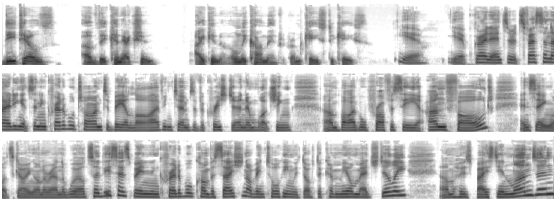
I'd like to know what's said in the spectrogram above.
details of the connection, I can only comment from case to case. Yeah. Yeah, great answer. It's fascinating. It's an incredible time to be alive in terms of a Christian and watching um, Bible prophecy unfold and seeing what's going on around the world. So, this has been an incredible conversation. I've been talking with Dr. Kameel Majdali, um, who's based in London.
